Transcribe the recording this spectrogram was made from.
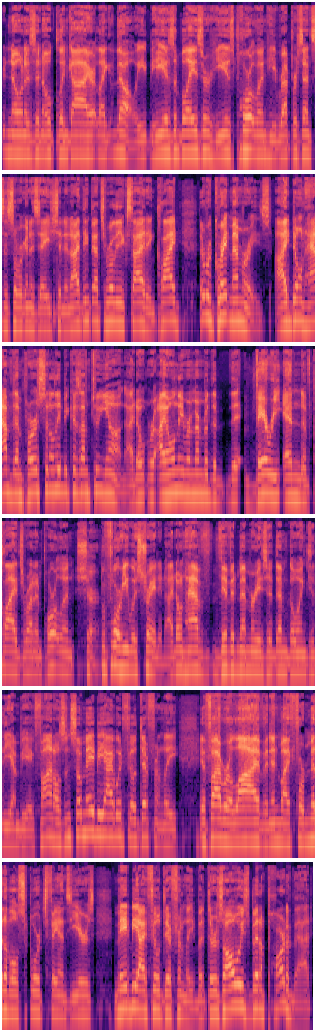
known as an Oakland guy or like no he, he is a Blazer. He is Portland. He represents this organization, and I think that's really exciting. Clyde, there were great memories. I don't have them personally because I'm too young. I don't. I only remember the the very end of Clyde's run in Portland. Sure. Before he was traded, I don't have vivid memories of them going to the NBA Finals, and so maybe I would feel differently if I were alive and in my formidable sports fans years. Maybe I feel differently, but there's always been a part of that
